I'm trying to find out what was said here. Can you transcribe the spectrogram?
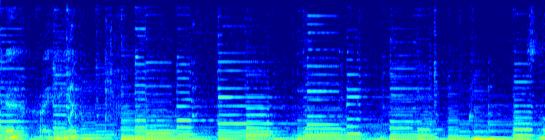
Okay right here. So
